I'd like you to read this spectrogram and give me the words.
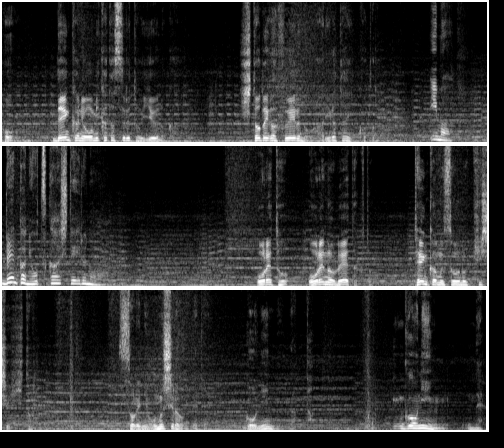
ほう。殿下にお味方するというのか。人手が増えるのはありがたいことだ。今殿下にお仕えしているのは俺と俺の霊卓と天下無双の騎士一人。それにお主らを入れて5人になった。5人ね。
